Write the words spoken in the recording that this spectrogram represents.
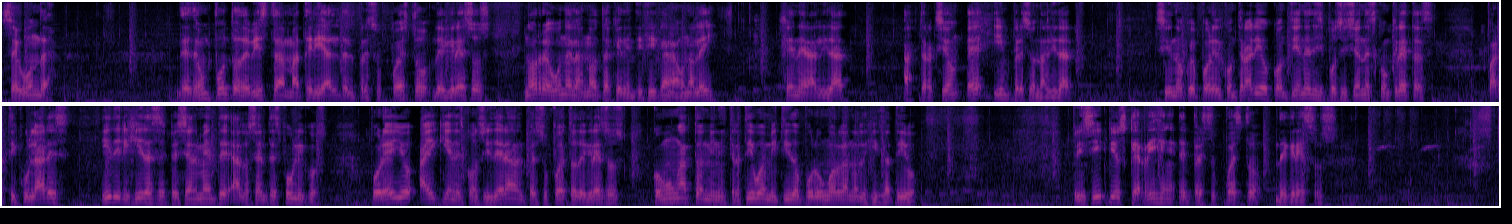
Segunda, desde un punto de vista material del presupuesto de egresos, no reúne las notas que identifican a una ley generalidad, abstracción e impersonalidad, sino que por el contrario contiene disposiciones concretas, particulares y dirigidas especialmente a los entes públicos. Por ello, hay quienes consideran el presupuesto de egresos como un acto administrativo emitido por un órgano legislativo. Principios que rigen el presupuesto de egresos.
